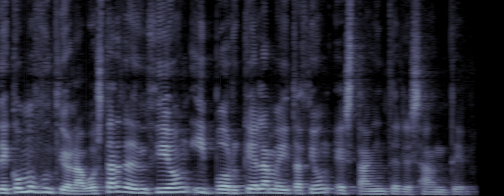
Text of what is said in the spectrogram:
de cómo funciona vuestra atención y por qué la meditación es tan interesante.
